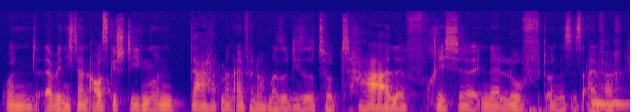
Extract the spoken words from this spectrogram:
und da bin ich dann ausgestiegen und da hat man einfach nochmal so diese totale Frische in der Luft und es ist einfach, mhm.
